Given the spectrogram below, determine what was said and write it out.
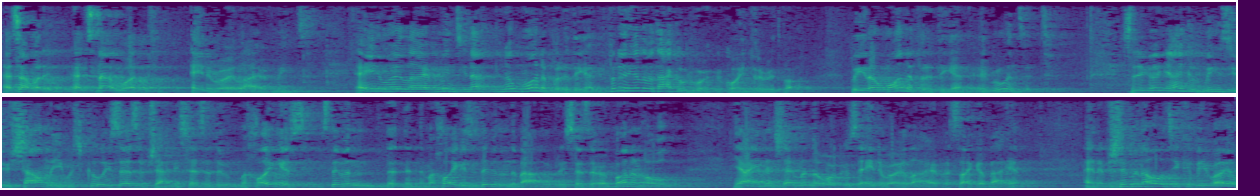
That's not what it, that's not what Ein Roy La'ariv means. Ein Roy La'ariv means you not you don't want to put it together. Put it together with Taka would work according to the Ritva. But you don't want to put it together. It ruins it. So the Gaon Yankov brings Yerushalmi, which clearly says of Pshat. He says that the Machlokes, it's different, the, the, the is different than the Bavli, but he says there are Banan hold, Yain and Shem and the workers ain't a royal liar, it's like a Bayim. And if Shimon holds, he could be royal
